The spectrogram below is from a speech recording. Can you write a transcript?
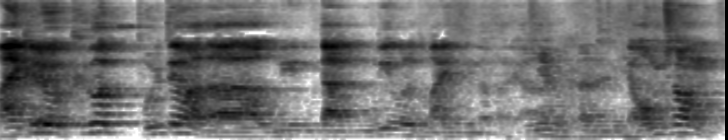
아니 그리고 그거 볼 때마다 우리 나 우리 노래도 많이 듣는단 이해 말이야. 못하는 근데 엄청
